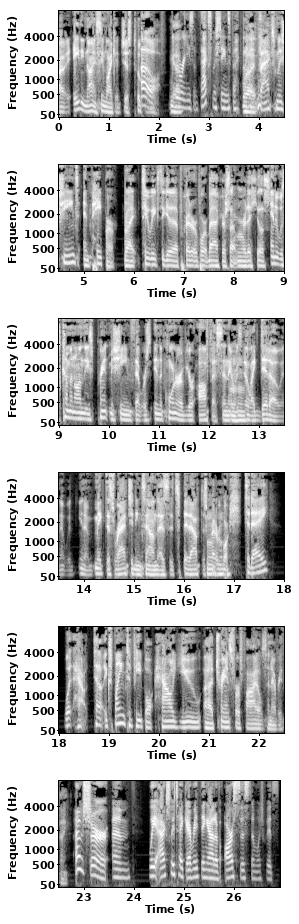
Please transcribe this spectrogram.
1989. Seemed like it just took Oh, off. we Yeah. were using fax machines back then. Right. Fax machines and paper. Right. Two weeks to get a credit report back or something ridiculous. and it was coming on these print machines that were in the corner of your office and there was Mm-hmm. like ditto and it would you know make this ratcheting sound as it spit out this credit Mm-hmm. report today what how tell explain to people how you uh, transfer files and everything Oh, sure. Um, we actually take everything out of our system, which it's,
